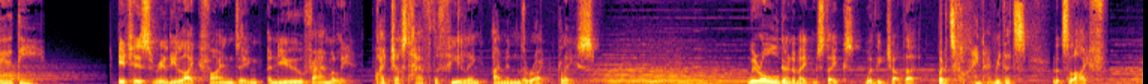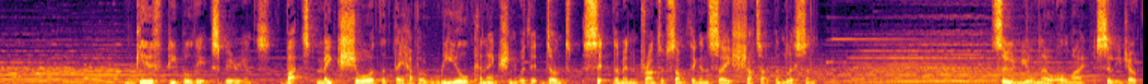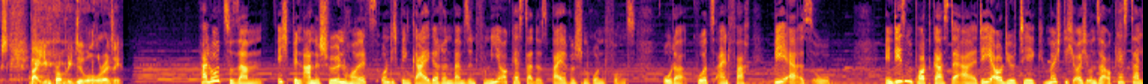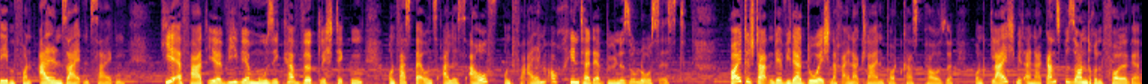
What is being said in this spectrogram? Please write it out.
ARD. It is really like finding a new family. I just have the feeling I'm in the right place. We're all going to make mistakes with each other, but it's fine. I mean, that's, that's life. Give people the experience, but make sure that they have a real connection with it. Don't sit them in front of something and say, shut up and listen. Soon you'll know all my silly jokes, but you probably do already. Hallo zusammen, ich bin Anne Schönholz und ich bin Geigerin beim Sinfonieorchester des Bayerischen Rundfunks oder kurz einfach BRSO. In diesem Podcast der ARD Audiothek möchte ich euch unser Orchesterleben von allen Seiten zeigen. Hier erfahrt ihr, wie wir Musiker wirklich ticken und was bei uns alles auf und vor allem auch hinter der Bühne so los ist. Heute starten wir wieder durch nach einer kleinen Podcastpause und gleich mit einer ganz besonderen Folge.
